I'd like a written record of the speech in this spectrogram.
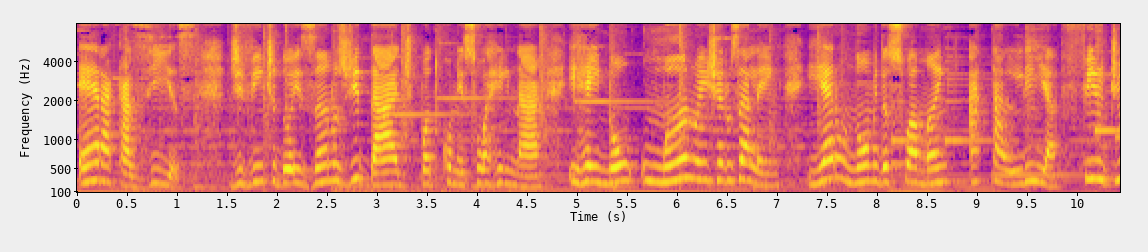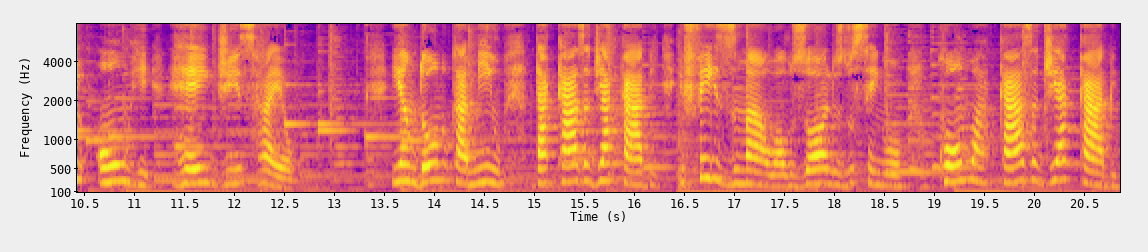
Era Acasias de 22 anos de idade quando começou a reinar e reinou um ano em Jerusalém. E era o nome da sua mãe Atalia, filho de Onre, rei de Israel e andou no caminho da casa de Acabe e fez mal aos olhos do Senhor, como a casa de Acabe,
